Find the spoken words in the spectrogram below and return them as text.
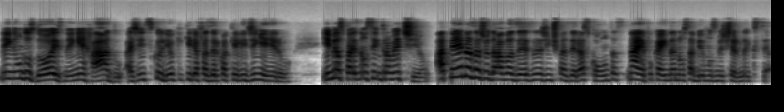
Nenhum dos dois, nem errado, a gente escolhia o que queria fazer com aquele dinheiro. E meus pais não se intrometiam, apenas ajudavam às vezes a gente fazer as contas, na época ainda não sabíamos mexer no Excel.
